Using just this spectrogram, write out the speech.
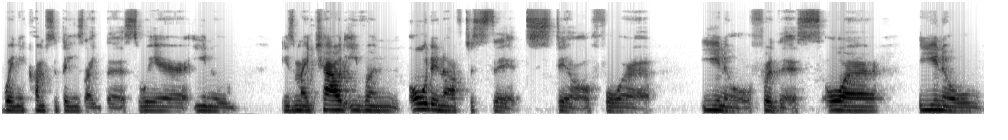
when it comes to things like this where you know is my child even old enough to sit still for you know, for this? Or, you know,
